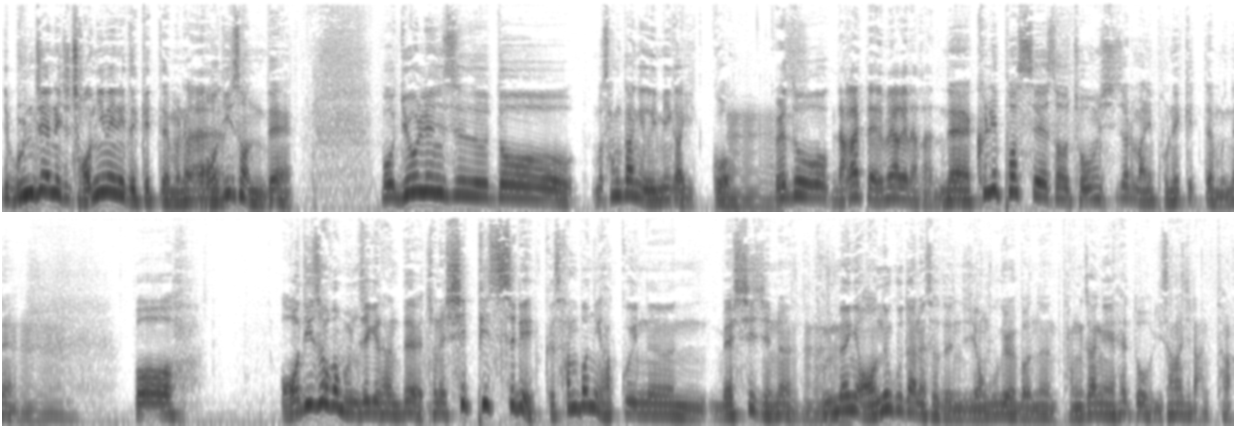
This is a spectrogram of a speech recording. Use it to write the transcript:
문제는 이제 전이맨이 됐기 때문에 네. 어디서인데 뭐 뉴올리언스도 뭐 상당히 의미가 있고 음. 그래도 나갈 때 애매하게 나갔네. 네 클리퍼스에서 좋은 시절을 많이 보냈기 때문에 음. 뭐 어디서가 문제긴 한데 저는 CP3 그 3번이 갖고 있는 메시지는 음. 분명히 어느 구단에서든지 영국 결번은 당장에 해도 이상하진 않다.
